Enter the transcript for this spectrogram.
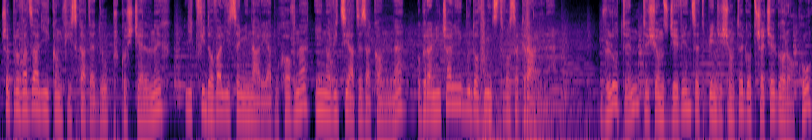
Przeprowadzali konfiskatę dóbr kościelnych, likwidowali seminaria duchowne i nowicjaty zakonne, ograniczali budownictwo sakralne. W lutym 1953 roku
